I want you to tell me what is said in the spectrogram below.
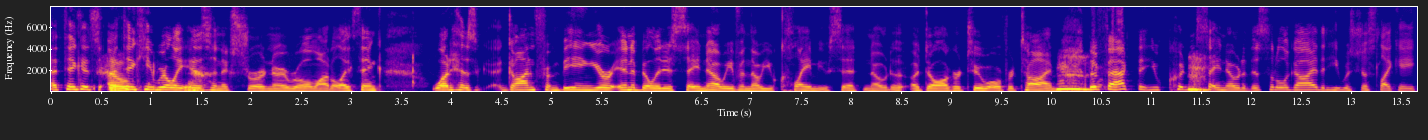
I think it's. I think he really is an extraordinary role model. I think what has gone from being your inability to say no, even though you claim you said no to a dog or two over time, mm-hmm. the fact that you couldn't say no to this little guy, that he was just like a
